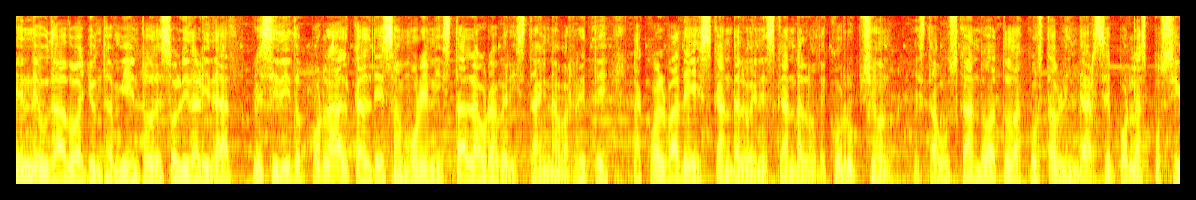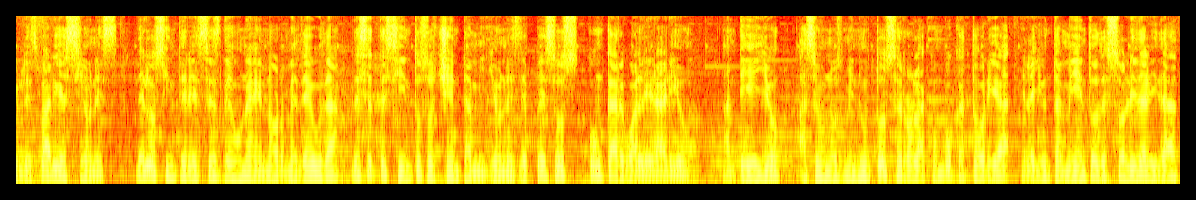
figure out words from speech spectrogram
endeudado Ayuntamiento de Solidaridad, presidido por la alcaldesa morenista Laura Beristain Navarrete, la cual va de escándalo en escándalo de corrupción, está buscando a toda costa blindarse por las posibles variaciones de los intereses de una enorme deuda de 780 millones de pesos con cargo al erario. Ante ello, hace unos minutos cerró la convocatoria el Ayuntamiento de Solidaridad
